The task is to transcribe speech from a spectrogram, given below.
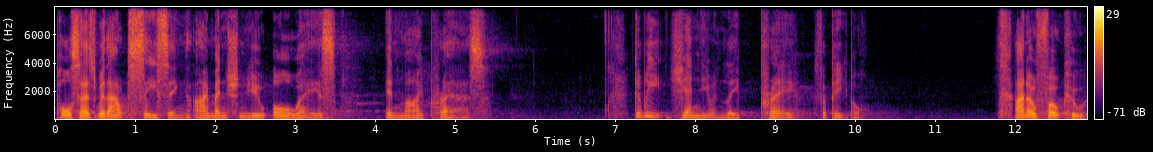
Paul says, Without ceasing, I mention you always in my prayers. Do we genuinely pray for people? I know folk who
